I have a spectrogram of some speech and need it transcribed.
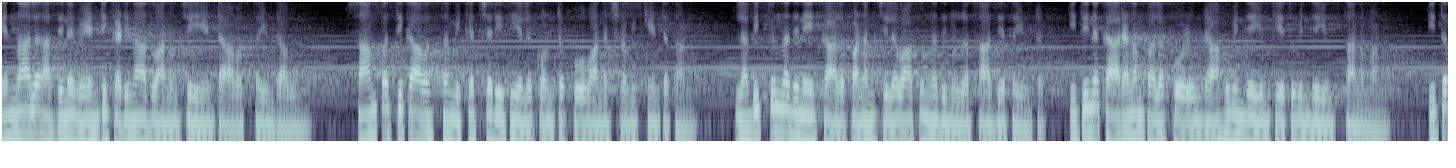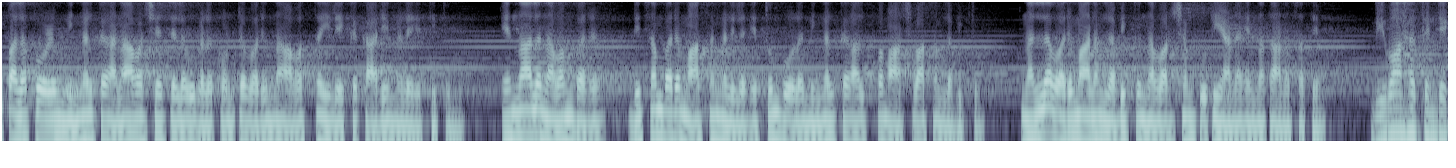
എന്നാൽ അതിനു വേണ്ടി കഠിനാധ്വാനം ചെയ്യേണ്ട അവസ്ഥയുണ്ടാവുന്നു. സാമ്പത്തികാവസ്ഥ മികച്ച രീതിയിൽ കൊണ്ടുപോവാൻ ശ്രമിക്കേണ്ടതാണ്. ലഭിക്കുന്നതിനേക്കാൾ പണം ചിലവാക്കുന്നതിനുള്ള സാധ്യതയുണ്ട്. ഇതിന് കാരണം പലപ്പോഴും രാഹുവിന്റെയും കേതുവിന്റെയും സ്ഥാനമാണ്. ഇത് പലപ്പോഴും നിങ്ങൾക്ക് അനാവശ്യ ചെലവുകൾ കൊണ്ടുവരുന്ന അവസ്ഥയിലേക്ക് കാര്യങ്ങളെ എത്തിക്കുന്നു. എന്നാൽ നവംബർ ഡിസംബർ മാസങ്ങളിൽ എത്തുമ്പോൾ നിങ്ങൾക്ക് അല്പം ആശ്വാസം ലഭിക്കും. നല്ല വരുമാനം ലഭിക്കുന്ന വർഷം കൂടിയാണ് എന്നതാണ് സത്യം. വിവാഹത്തിന്റെ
